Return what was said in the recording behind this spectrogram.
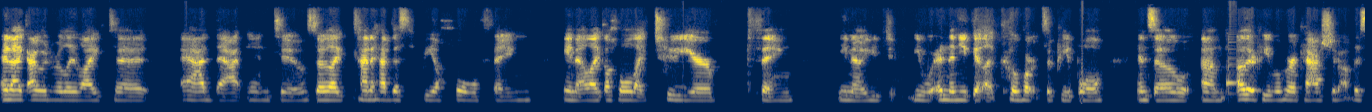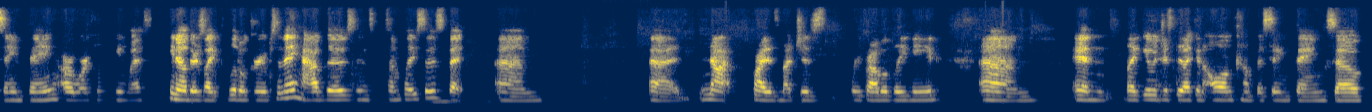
And like i would really like to add that into so like kind of have this be a whole thing you know like a whole like two year thing you know you you and then you get like cohorts of people and so um, other people who are passionate about the same thing are working with you know there's like little groups and they have those in some places but um, uh, not quite as much as we probably need. Um, and like it would just be like an all-encompassing thing. So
